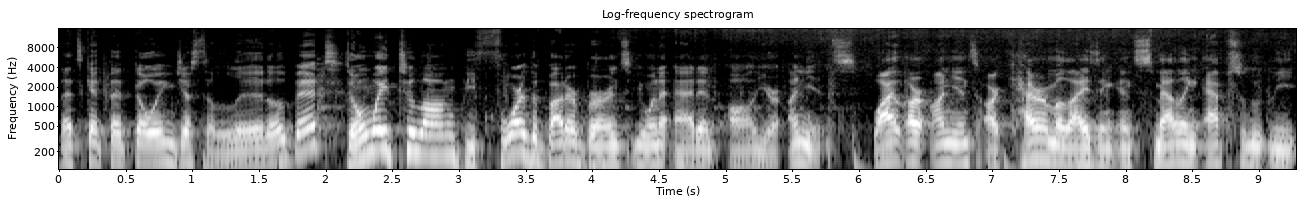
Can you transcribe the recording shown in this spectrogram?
Let's get that going just a little bit. Don't wait too long. Before the butter burns, you wanna add in all your onions. While our onions are caramelizing and smelling absolutely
